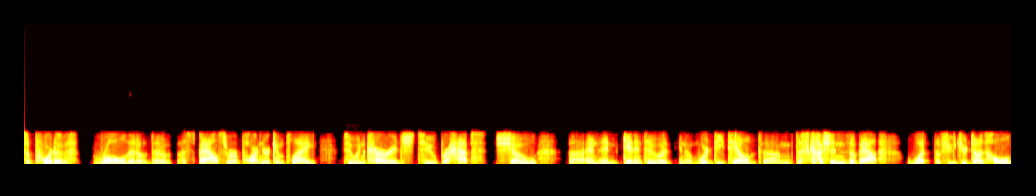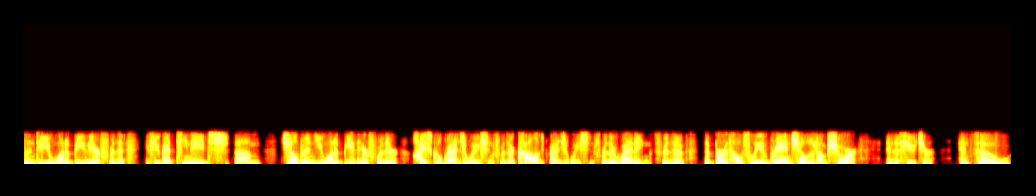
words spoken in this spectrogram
supportive role that a, that a, spouse or a partner can play to encourage, to perhaps show uh, and and get into a you know more detailed um, discussions about what the future does hold, and do you want to be there for the if you've got teenage um, children, you want to be there for their high school graduation, for their college graduation, for their weddings, for the the birth hopefully of grandchildren, I'm sure in the future. And so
